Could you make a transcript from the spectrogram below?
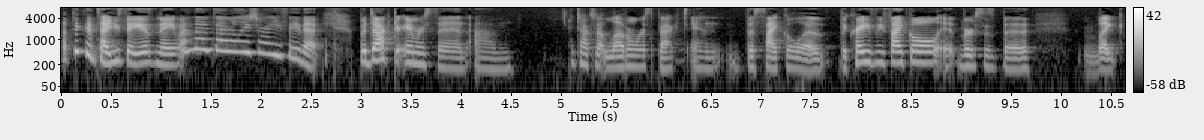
I think that's how you say his name. I'm not entirely sure how you say that. But Dr. Emerson, um, he talks about love and respect and the cycle of the crazy cycle versus the like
